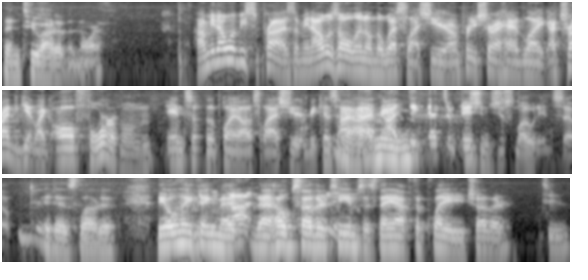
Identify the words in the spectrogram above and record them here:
than two out of the North. I mean, I wouldn't be surprised. I mean, I was all in on the West last year. I'm pretty sure I had like I tried to get like all four of them into the playoffs last year because I, I, mean, I think that division's just loaded. So it is loaded. The only I mean, thing that that helps other teams is they have to play each other. Two,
